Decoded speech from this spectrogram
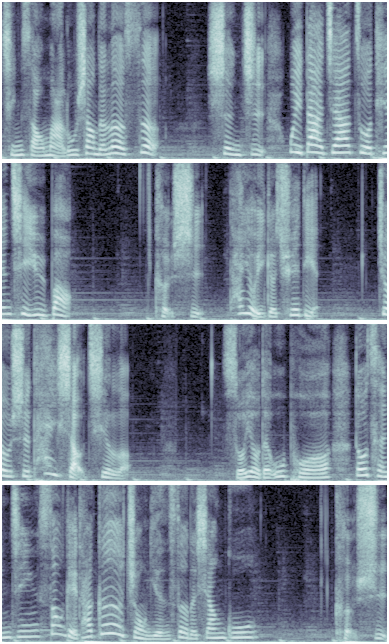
清扫马路上的垃圾，甚至为大家做天气预报。可是她有一个缺点，就是太小气了。所有的巫婆都曾经送给她各种颜色的香菇，可是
